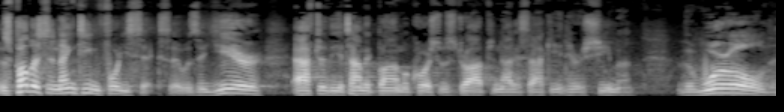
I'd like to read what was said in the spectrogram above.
It was published in 1946. It was a year after the atomic bomb, of course, was dropped in Nagasaki and Hiroshima. The world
